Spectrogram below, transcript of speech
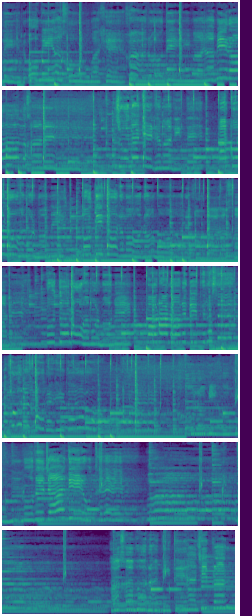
salir, oh mía, jubajeja. जी प्राण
